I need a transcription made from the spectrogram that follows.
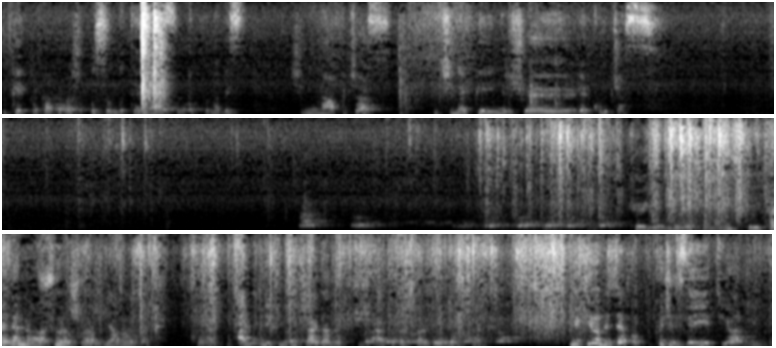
Yük ekmek arkadaşlar ısındı. Tereyağı sürdük buna biz. Şimdi ne yapacağız? İçine peyniri şöyle koyacağız. Köy yerinde yaşamanın keyfi. Çaydan da şöyle koyalım yanımıza. Koyalım. Annemdeki bir çaydan da küçücük arkadaşlar görüyor musunuz? Yetiyor bize bu. Küçük size yetiyor annemde.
